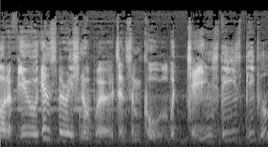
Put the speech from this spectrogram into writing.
thought a few inspirational words and some coal would change these people?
